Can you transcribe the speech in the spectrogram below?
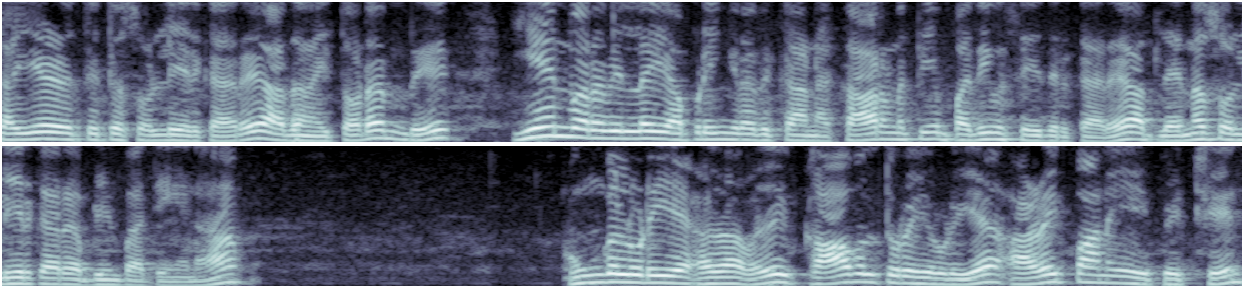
கையெழுத்திட்டு சொல்லியிருக்காரு. அதனைத் தொடர்ந்து ஏன் வரவில்லை அப்படிங்கிறதுக்கான காரணத்தையும் பதிவு செய்திருக்காரு. அதில் என்ன சொல்லியிருக்காரு அப்படின்னு பார்த்தீங்கன்னா உங்களுடைய அதாவது காவல்துறையுடைய அழைப்பாணையை பெற்றேன்.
